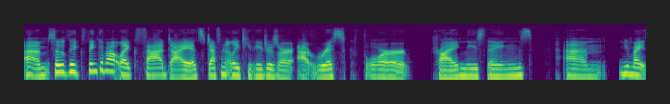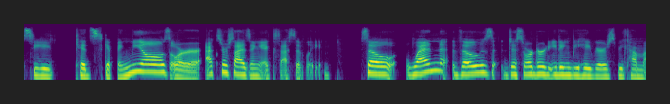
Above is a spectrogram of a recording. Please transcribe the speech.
Um, so like think about like fad diets. Definitely teenagers are at risk for trying these things. Um, you might see kids skipping meals or exercising excessively. So, when those disordered eating behaviors become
